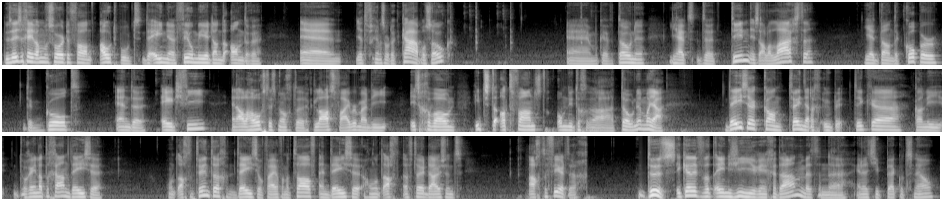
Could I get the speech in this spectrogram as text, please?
dus deze geven allemaal soorten van output. De ene veel meer dan de andere. En je hebt verschillende soorten kabels ook. En moet ik even tonen. Je hebt de tin, is allerlaagste. Je hebt dan de copper, de gold en de HV. En allerhoogste is nog de glass fiber, maar die is gewoon iets te advanced om die te uh, tonen. Maar ja, deze kan 32 uur Ik uh, kan die doorheen laten gaan. Deze 128, deze op 512 en deze 108, of 2048. Dus, ik heb even wat energie hierin gedaan met een uh, energy pack wat snel.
